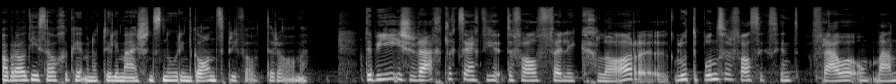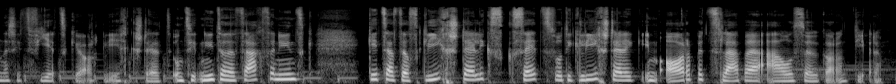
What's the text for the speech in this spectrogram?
Aber all diese Sachen hört man natürlich meistens nur im ganz privaten Rahmen. Dabei ist rechtlich gesagt der Fall völlig klar. Laut der Bundesverfassung sind Frauen und Männer seit 40 Jahren gleichgestellt. Und seit 1996 gibt es auch das Gleichstellungsgesetz, das die Gleichstellung im Arbeitsleben auch garantieren soll.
